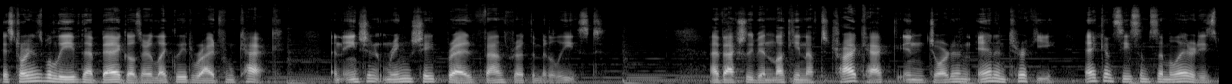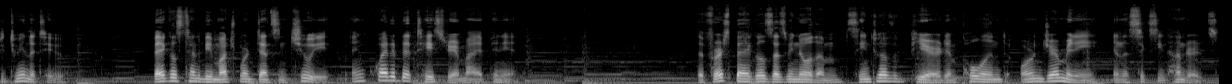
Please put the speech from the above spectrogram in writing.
Historians believe that bagels are likely derived from ka'ak, an ancient ring shaped bread found throughout the Middle East. I've actually been lucky enough to try ka'ak in Jordan and in Turkey and can see some similarities between the two. Bagels tend to be much more dense and chewy, and quite a bit tastier in my opinion. The first bagels as we know them seem to have appeared in Poland or in Germany in the 1600s,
